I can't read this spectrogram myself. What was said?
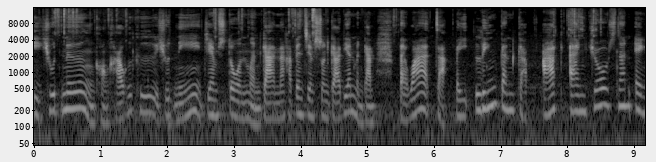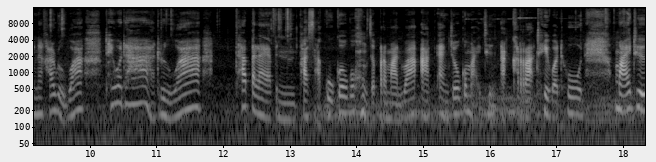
อีกชุดหนึ่งของเขาก็คือชุดนี้ Gemstone เหมือนกันนะคะ เป็น Gemstone Guardian เหมือนกัน แต่ว่าจะไปลิงก์กันกับ Archangels นั่นเองนะคะ หรือว่าเทวดาหรือว่า ถ้าแปลเป็นภาษา Google ก็คงจะประมาณว่า Archangel ก็หมายถึงอัครเทวทูต หมายถึง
